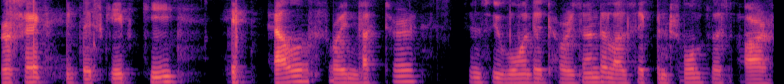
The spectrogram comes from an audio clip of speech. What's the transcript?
Perfect hit the escape key hit L for inductor. Since we want it horizontal I'll say control plus R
